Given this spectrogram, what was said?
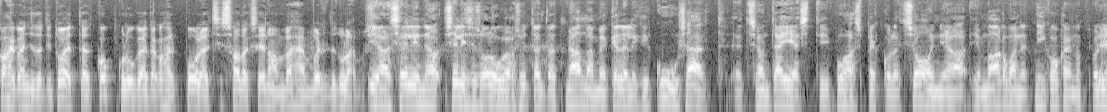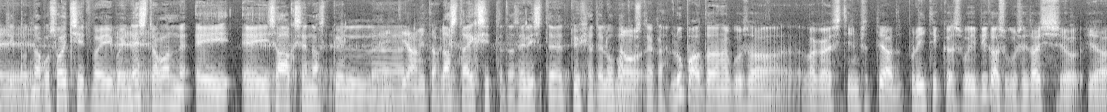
kahe kandidaadi toetajad kokku lugeda kahelt poolelt, siis saadakse enam-vähem võrdne tulemus. ja selline, sellises olukorras ütelda, et me anname kellelegi kuus häält, et see on täiesti puhas spekulatsioon ja, ja ma arvan, et nii kogenud poliitikud ei, nagu sotsid või, või ei, Nestor on, ei, ei saaks ennast küll tea, lasta eksitada selliste tühjade lubadustega no,. lubada, nagu sa väga hästi ilmselt tead, et poliitikas võib igasuguseid asju ja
